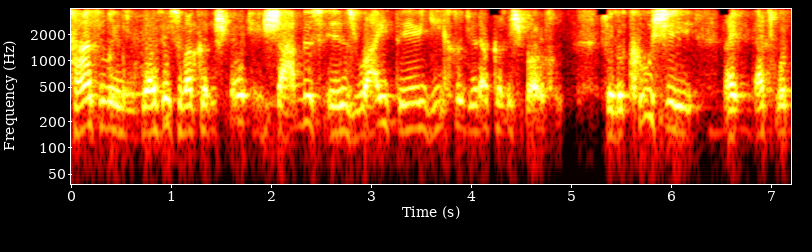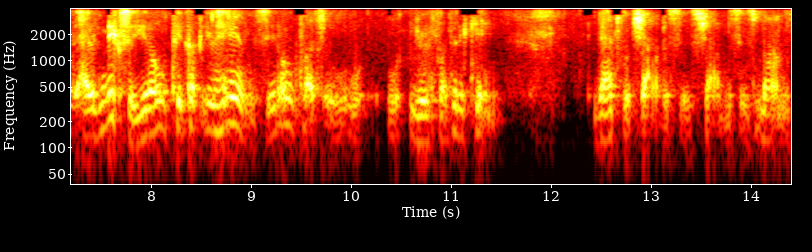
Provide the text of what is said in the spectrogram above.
constantly in the presence of HaKadosh Baruch Shabbos is right there, Yichud with HaKadosh So Bekushi, right, that's what, as mixer, you don't pick up your hands. You don't touch, you're in front of the king. That's what Shabbos is. Shabbos is mom.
